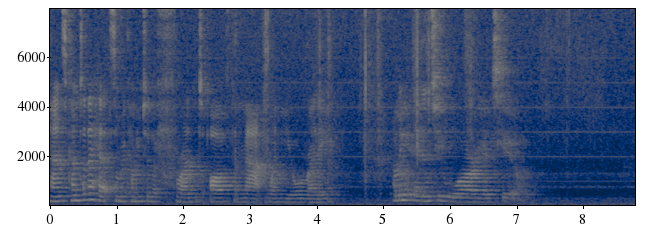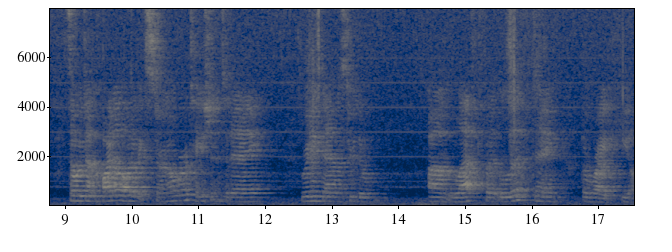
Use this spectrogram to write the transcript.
Hands come to the hips and we're coming to the front of the mat when you're ready. Coming into warrior two. So we've done quite a lot of external rotation today, rooting down through the um, left foot, lifting the right heel.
